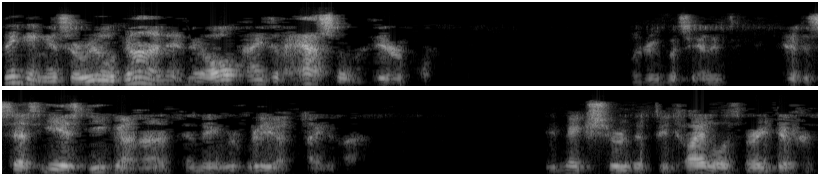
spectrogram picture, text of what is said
thinking it's a real gun and there all kinds of hassle at the airport. Wondering what's in it. If it says ESD gun on it, then they really uptight about it. They make sure that the title is very different.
